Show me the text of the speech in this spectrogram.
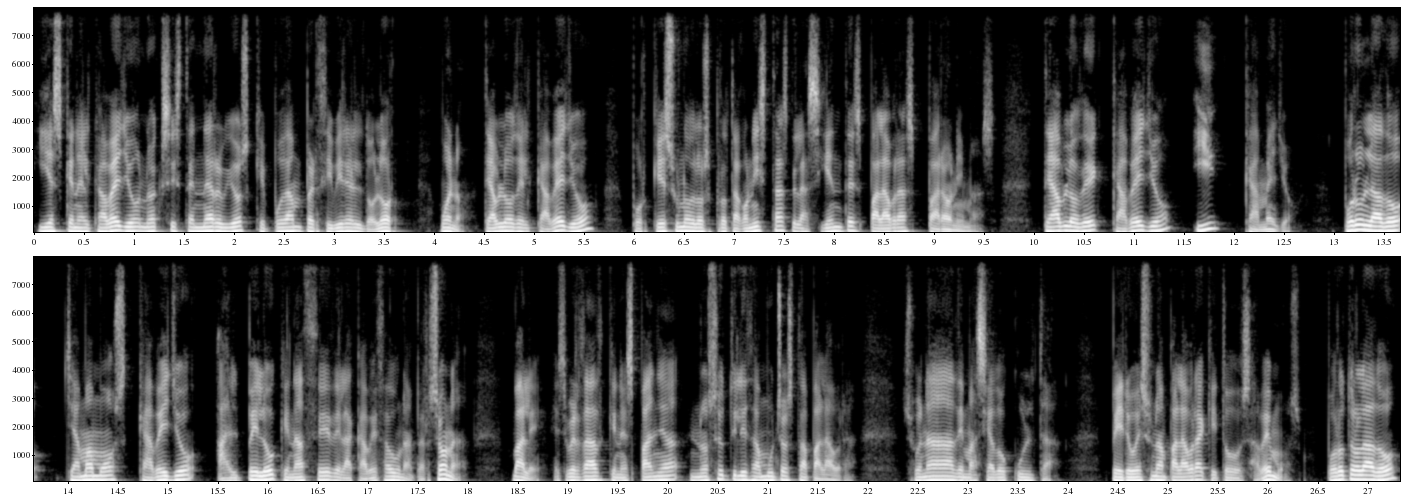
y es que en el cabello no existen nervios que puedan percibir el dolor. Bueno, te hablo del cabello porque es uno de los protagonistas de las siguientes palabras parónimas. Te hablo de cabello y camello. Por un lado, llamamos cabello al pelo que nace de la cabeza de una persona. Vale, es verdad que en España no se utiliza mucho esta palabra. Suena demasiado oculta, pero es una palabra que todos sabemos. Por otro lado,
